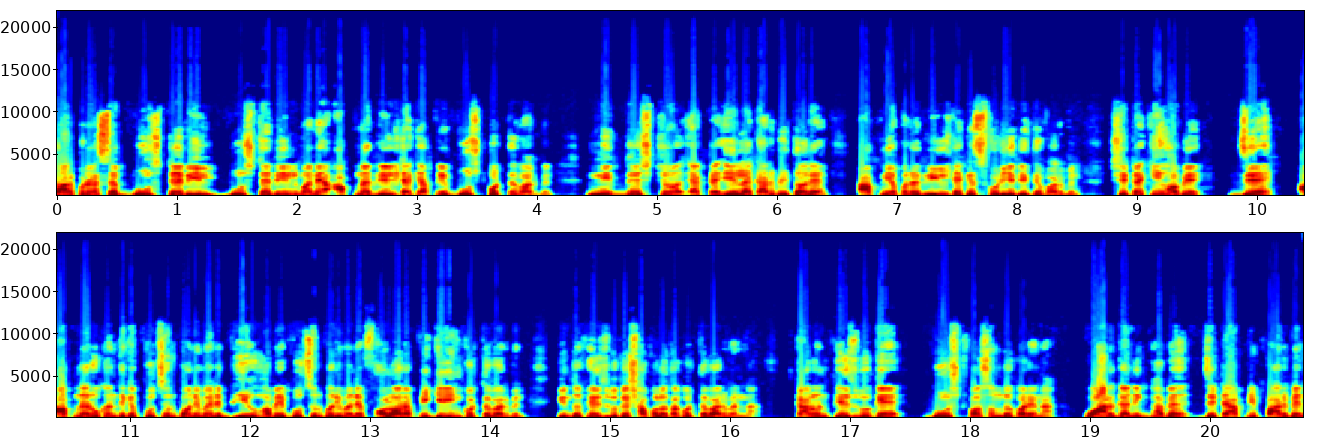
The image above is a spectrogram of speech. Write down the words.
তারপরে আছে বুস্টে রিল বুস্টে রিল মানে আপনার রিলটাকে আপনি বুস্ট করতে পারবেন। নির্দিষ্ট একটা এলাকার ভিতরে আপনি আপনার রিলটাকে সরিয়ে দিতে পারবেন। সেটা কি হবে? যে আপনার ওখান থেকে প্রচুর পরিমাণে ভিউ হবে, প্রচুর পরিমাণে ফলোয়ার আপনি গেইন করতে পারবেন, কিন্তু ফেসবুকে সফলতা করতে পারবেন না। কারণ ফেসবুকে বুস্ট পছন্দ করে না। অর্গানিক ভাবে যেটা আপনি পারবেন,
